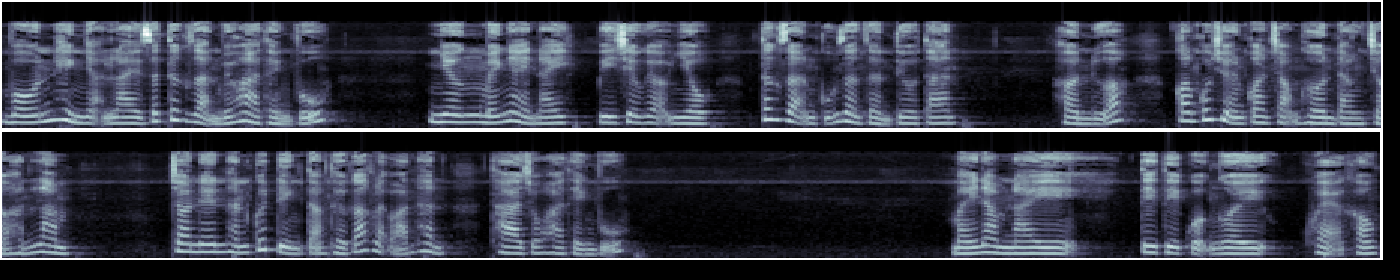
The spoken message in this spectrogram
Vốn hình nhạn lai rất tức giận với Hòa Thành Vũ. Nhưng mấy ngày nay bị trêu ghẹo nhiều Tức giận cũng dần dần tiêu tan. Hơn nữa còn có chuyện quan trọng hơn đang chờ hắn làm. Cho nên hắn quyết định tạm thời gác lại oán hận Tha cho Hòa Thành Vũ. Mấy năm nay Tì tì của người khỏe không?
